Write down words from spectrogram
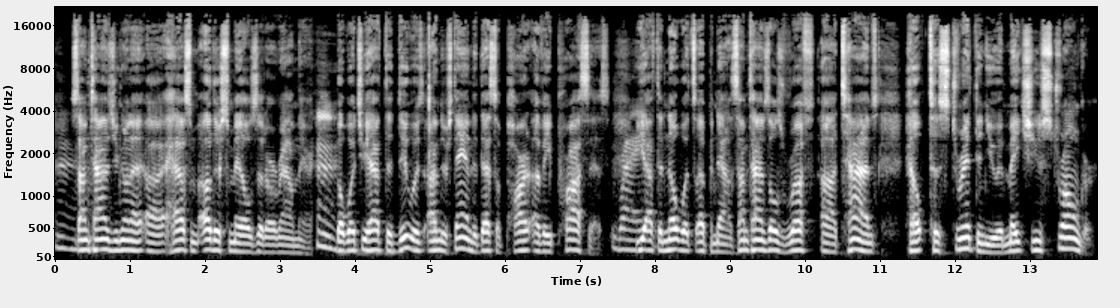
Mm. Sometimes you're going to uh, have some other smells that are around there. Mm. But what you have to do is understand that that's a part of a process. Right. You have to know what's up and down. Sometimes those rough uh, times help to strengthen you. It makes you stronger.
